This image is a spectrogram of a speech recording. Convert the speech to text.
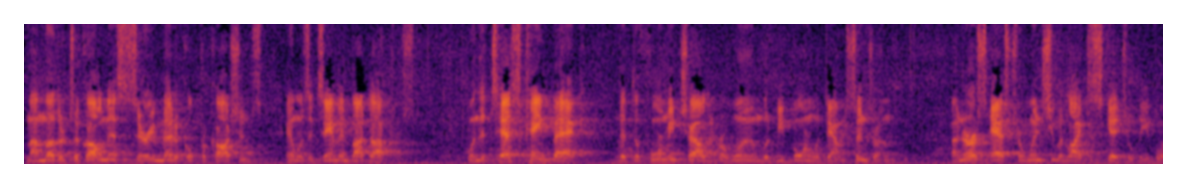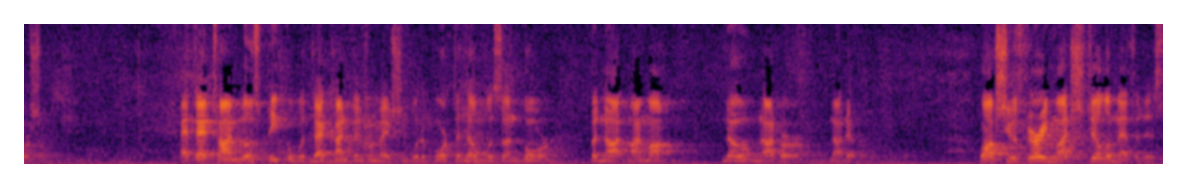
My mother took all necessary medical precautions and was examined by doctors. When the test came back that the forming child in her womb would be born with Down syndrome, a nurse asked her when she would like to schedule the abortion. At that time, most people with that kind of information would abort the helpless unborn, but not my mom. No, not her, not ever. While she was very much still a Methodist,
